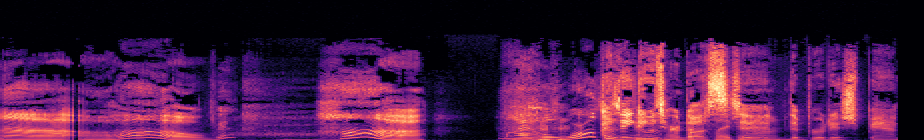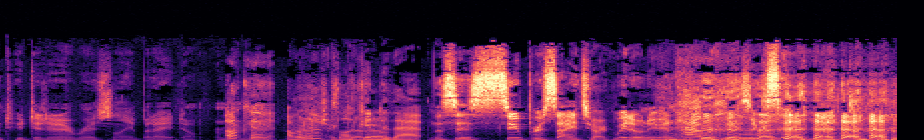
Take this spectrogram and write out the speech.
Uh, oh, really? Huh. My whole world is being think it was turned upside down. the British band who did it originally, but I don't remember. Okay, I'm gonna have to look that into out. that. This is super sidetracked. We don't even have a music segment. Uh,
